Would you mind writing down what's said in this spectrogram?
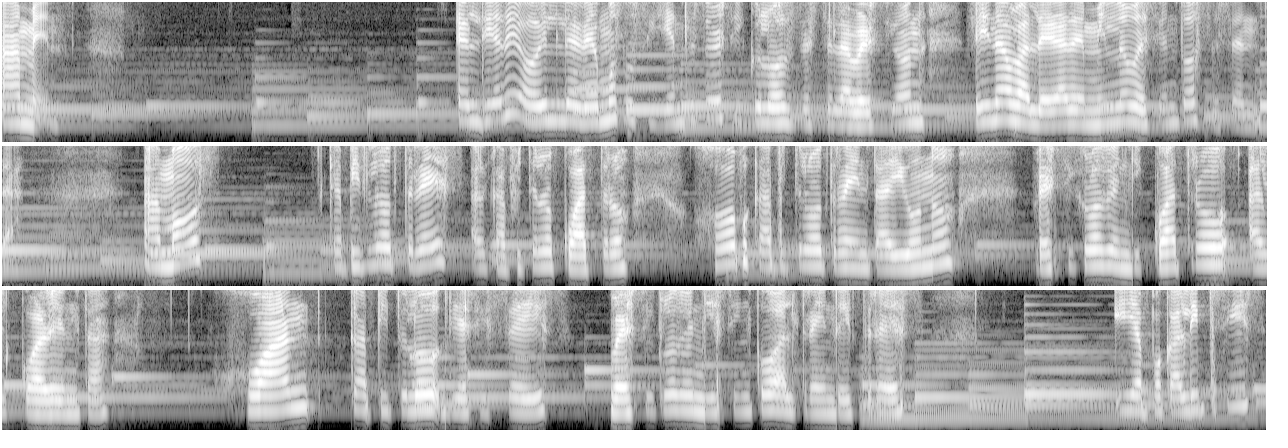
Amén. El día de hoy leeremos los siguientes versículos desde la versión Reina Valera de 1960. Amos capítulo 3 al capítulo 4, Job capítulo 31, versículos 24 al 40, Juan capítulo 16, versículos 25 al 33 y Apocalipsis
